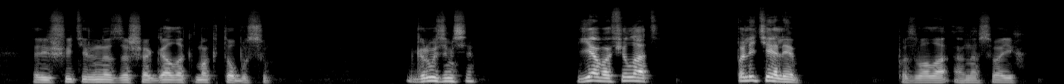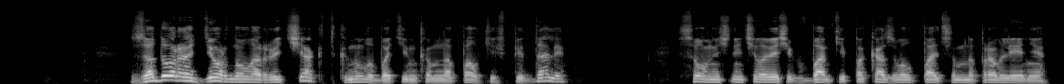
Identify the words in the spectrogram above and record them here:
— решительно зашагала к мактобусу. «Грузимся. Ева, Филат, полетели!» — позвала она своих. Задора дернула рычаг, ткнула ботинком на палке в педали. Солнечный человечек в банке показывал пальцем направление.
